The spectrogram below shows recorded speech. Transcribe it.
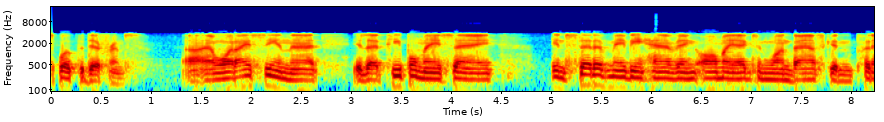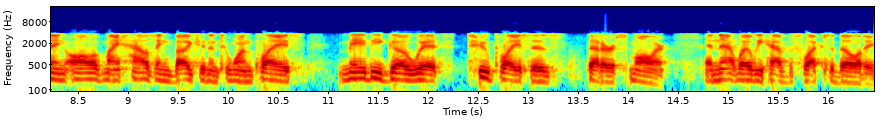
split the difference, uh, and what I see in that is that people may say, instead of maybe having all my eggs in one basket and putting all of my housing budget into one place, maybe go with two places that are smaller, and that way we have the flexibility.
